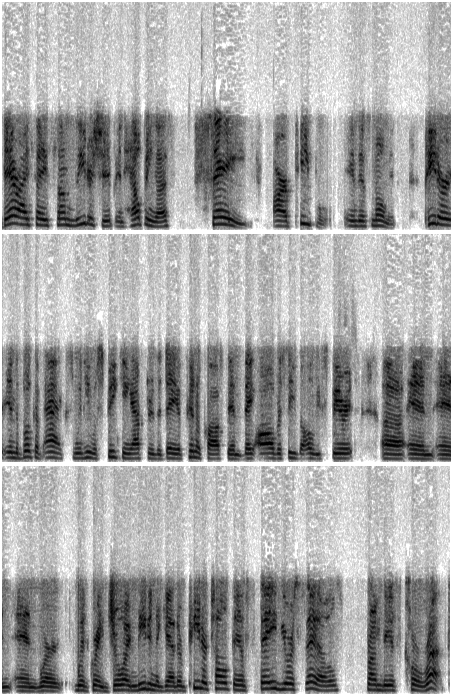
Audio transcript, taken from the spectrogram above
dare I say, some leadership in helping us save our people in this moment. Peter, in the book of Acts, when he was speaking after the day of Pentecost and they all received the Holy Spirit uh, and and and were with great joy meeting together, Peter told them, "Save yourselves from this corrupt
